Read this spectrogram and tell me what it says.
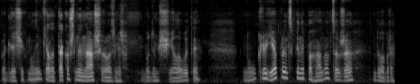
Подлящик маленький, але також не наш розмір. Будемо ще ловити. Ну, клює, в принципі, непогано, це вже добре.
